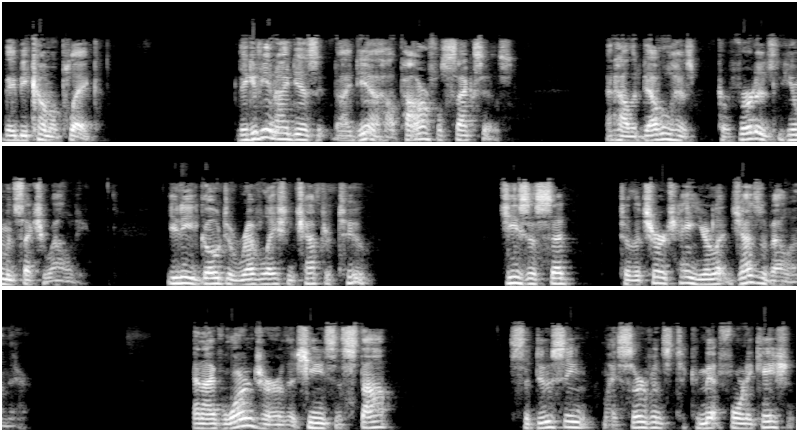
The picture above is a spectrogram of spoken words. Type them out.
They become a plague. They give you an idea, idea how powerful sex is and how the devil has perverted human sexuality. You need to go to Revelation chapter 2. Jesus said to the church, Hey, you're let Jezebel in there. And I've warned her that she needs to stop seducing my servants to commit fornication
